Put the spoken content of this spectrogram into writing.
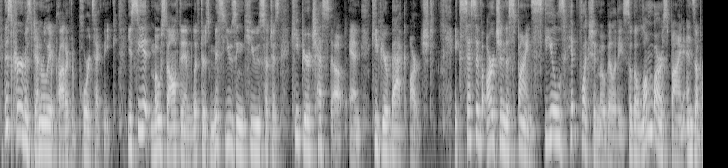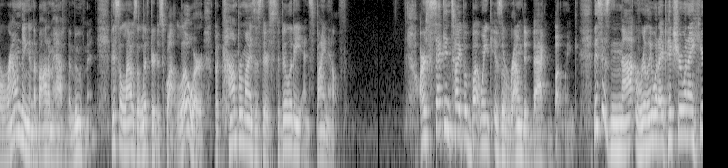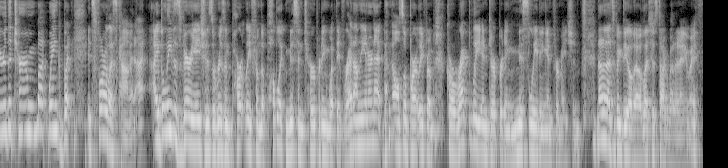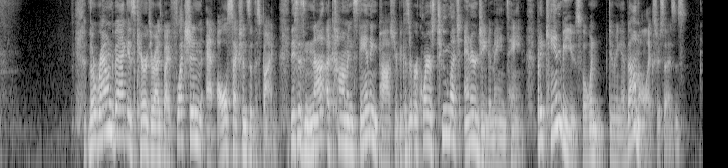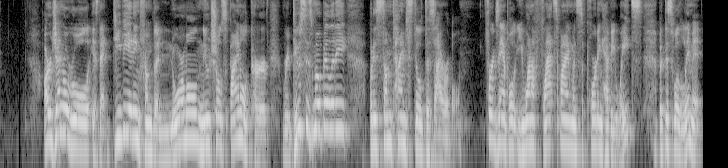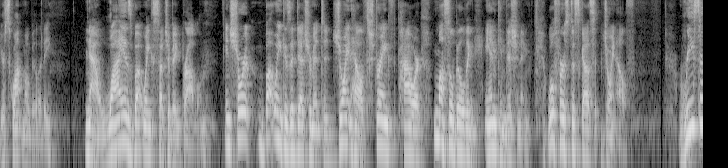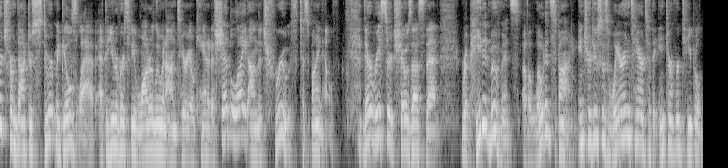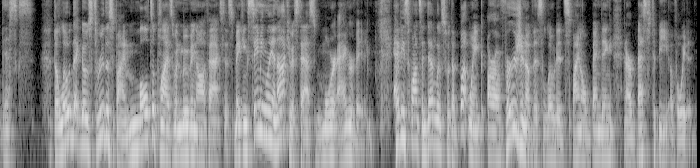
This curve is generally a product of poor technique. You see it most often in lifters misusing cues such as keep your chest up and keep your back arched. Excessive arch in the spine steals hip flexion mobility, so the lumbar spine ends up rounding in the bottom half of the movement. This allows the lifter to squat lower, but compromises their stability and spine health. Our second type of butt wink is the rounded back butt wink. This is not really what I picture when I hear the term butt wink, but it's far less common. I, I, believe this variation has arisen partly from the public misinterpreting what they've read on the internet, but also partly from correctly interpreting misleading information. None of that's a big deal though, let's just talk about it anyway. The round back is characterized by flexion at all sections of the spine. This is not a common standing posture because it requires too much energy to maintain, but it can be useful when doing abdominal exercises. Our general rule is that deviating from the normal neutral spinal curve reduces mobility, but is sometimes still desirable. For example, you want a flat spine when supporting heavy weights, but this will limit your squat mobility. Now, why is butt wink such a big problem? In short, butt wink is a detriment to joint health, strength, power, muscle building, and conditioning. We'll first discuss joint health. Research from Dr. Stuart McGill's lab at the University of Waterloo in Ontario, Canada shed light on the truth to spine health. Their research shows us that repeated movements of a loaded spine introduces wear and tear to the intervertebral discs. The load that goes through the spine multiplies when moving off axis, making seemingly innocuous tasks more aggravating. Heavy squats and deadlifts with a butt wink are a version of this loaded spinal bending and are best to be avoided.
